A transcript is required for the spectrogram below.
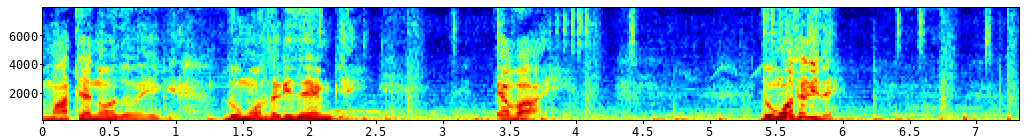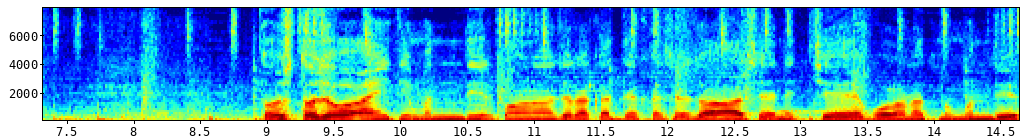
માથે ન જવાય કે. ડૂમો સડી જાય એમ કે. એ ભાઈ, ડૂમો સડી જાય. દોસ્તો, જો અહીંથી મંદિર પણ જરાક જ દેખાય જો આ છે નીચે ભોળાનાથનું મંદિર.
